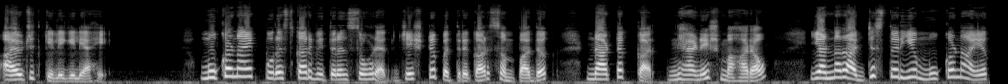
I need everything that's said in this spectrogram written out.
आयोजित केले गेले आहे. मुकनायक पुरस्कार वितरण सोहळ्यात ज्येष्ठ पत्रकार संपादक नाटककार ज्ञानेश महाराव यांना राज्यस्तरीय मूकनायक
